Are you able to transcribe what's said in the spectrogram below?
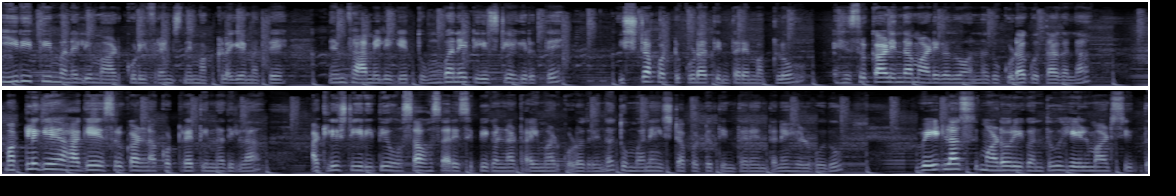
ಈ ರೀತಿ ಮನೇಲಿ ಮಾಡಿಕೊಡಿ ಫ್ರೆಂಡ್ಸ್ ನಿಮ್ಮ ಮಕ್ಕಳಿಗೆ ಮತ್ತು ನಿಮ್ಮ ಫ್ಯಾಮಿಲಿಗೆ ತುಂಬಾ ಟೇಸ್ಟಿಯಾಗಿರುತ್ತೆ ಇಷ್ಟಪಟ್ಟು ಕೂಡ ತಿಂತಾರೆ ಮಕ್ಕಳು ಹೆಸರು ಕಾಳಿಂದ ಮಾಡಿರೋದು ಅನ್ನೋದು ಕೂಡ ಗೊತ್ತಾಗಲ್ಲ. ಮಕ್ಕಳಿಗೆ ಹಾಗೆ ಹೆಸರು ಕಾಳನ್ನ ಕೊಟ್ಟರೆ ತಿನ್ನೋದಿಲ್ಲ. ಅಟ್ಲೀಸ್ಟ್ ಈ ರೀತಿ ಹೊಸ ಹೊಸ ರೆಸಿಪಿಗಳನ್ನ ಟ್ರೈ ಮಾಡಿಕೊಡೋದ್ರಿಂದ ತುಂಬಾ ಇಷ್ಟಪಟ್ಟು ತಿಂತಾರೆ ಅಂತಲೇ ಹೇಳ್ಬೋದು. ವೆಯ್ಟ್ ಲಾಸ್ ಮಾಡೋರಿಗಂತೂ ಹೇಳಿ ಮಾಡಿಸಿದ್ದ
